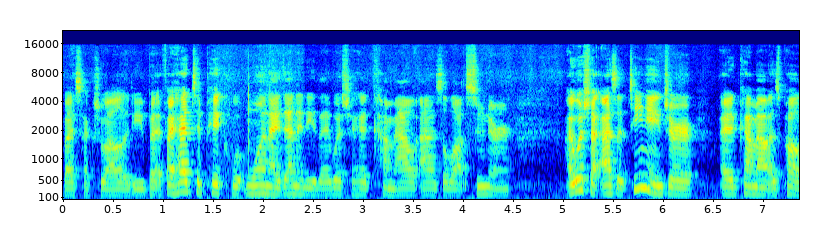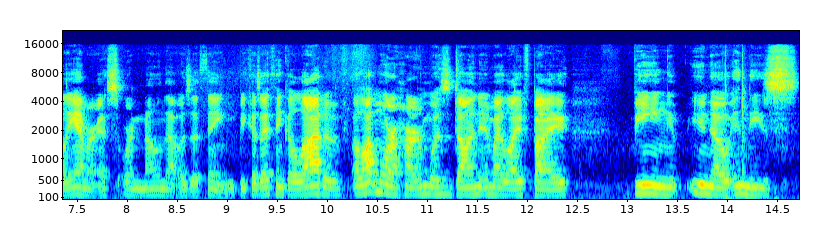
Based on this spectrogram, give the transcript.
bisexuality. But if I had to pick one identity that I wish I had come out as a lot sooner, I wish that as a teenager I had come out as polyamorous or known that was a thing because I think a lot of a lot more harm was done in my life by being, you know, in these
